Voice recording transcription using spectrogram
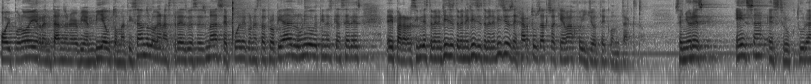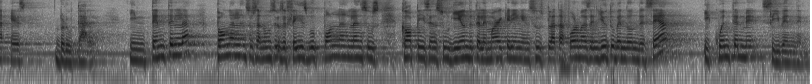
Hoy por hoy, rentando en Airbnb, automatizando, lo ganas tres veces más, se puede con estas propiedades. Lo único que tienes que hacer es, eh, para recibir este beneficio, este beneficio, este beneficio, es dejar tus datos aquí abajo y yo te contacto. Señores, esa estructura es brutal. Inténtenla, pónganla en sus anuncios de Facebook, pónganla en sus copies, en su guion de telemarketing, en sus plataformas, en YouTube, en donde sea y cuéntenme si venden.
